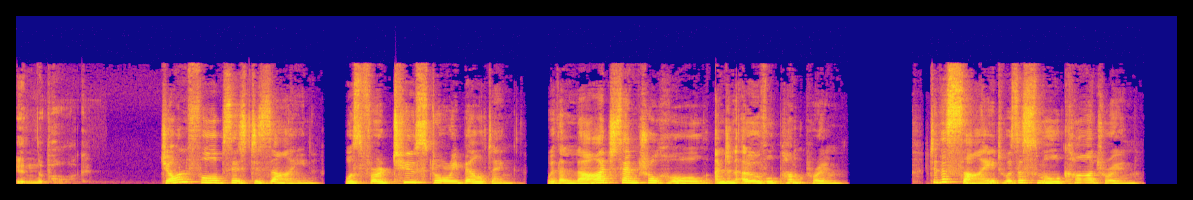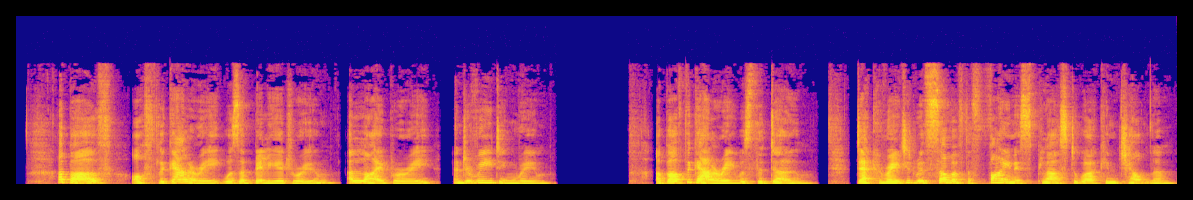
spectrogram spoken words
in the park. John Forbes's design was for a two story building with a large central hall and an oval pump room. To the side was a small card room. Above, off the gallery, was a billiard room, a library, and a reading room. Above the gallery was the dome, decorated with some of the finest plasterwork in Cheltenham.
